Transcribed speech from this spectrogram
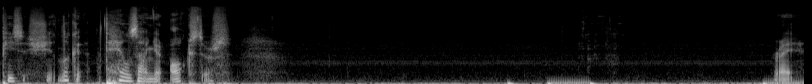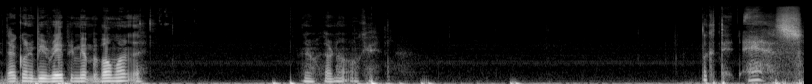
Piece of shit. Look at what the hell's that on your oxters? Right, they're going to be raping me up my bum, aren't they? No, they're not. Okay. Look at that ass.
